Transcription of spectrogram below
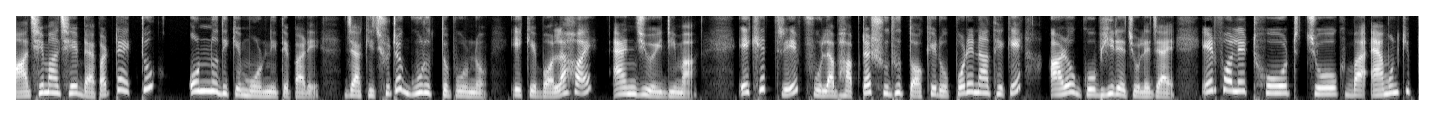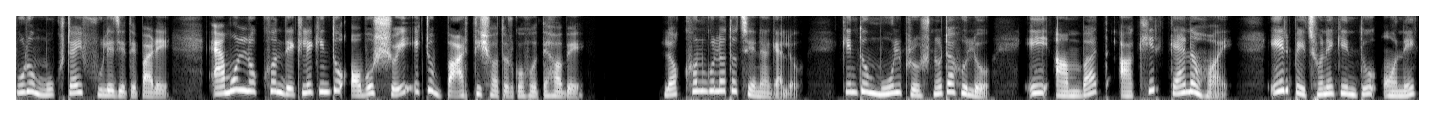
মাঝে মাঝে ব্যাপারটা একটু অন্যদিকে মোড় নিতে পারে, যা কিছুটা গুরুত্বপূর্ণ। একে বলা হয় অ্যাঞ্জিওইডিমা। এক্ষেত্রে ফোলাভাবটা শুধু ত্বকের ওপরে না থেকে আরও গভীরে চলে যায়। এর ফলে ঠোঁট, চোখ বা এমনকি পুরো মুখটাই ফুলে যেতে পারে। এমন লক্ষণ দেখলে কিন্তু অবশ্যই একটু বাড়তি সতর্ক হতে হবে। লক্ষণগুলো তো চেনা গেল। কিন্তু মূল প্রশ্নটা হলো, এই আমবাত আখির কেন হয়? এর পেছনে কিন্তু অনেক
